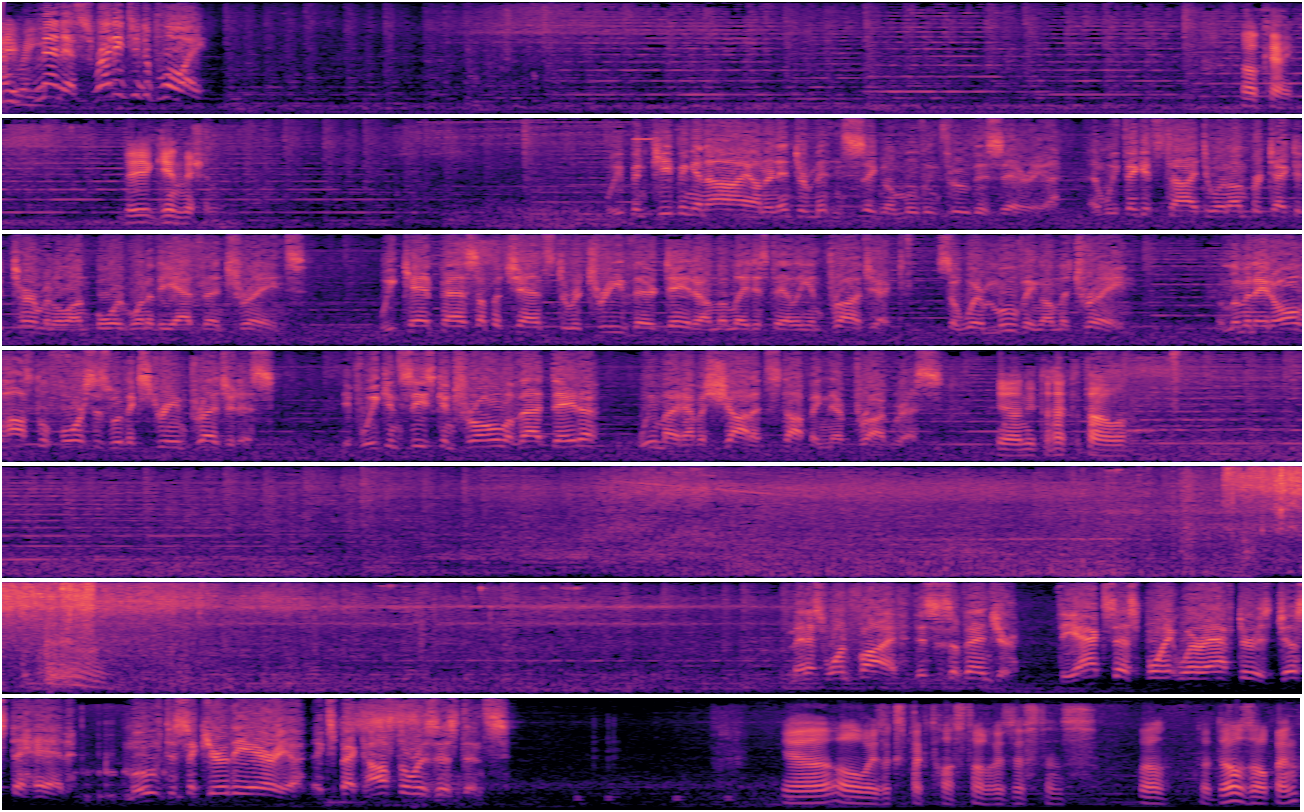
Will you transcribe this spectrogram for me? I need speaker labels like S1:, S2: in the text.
S1: firing.
S2: Menace, ready to deploy.
S3: Okay. Begin mission.
S4: We've been keeping an eye on an intermittent signal moving through this area, and we think it's tied to an unprotected terminal on board one of the Advent trains. We can't pass up a chance to retrieve their data on the latest alien project, so we're moving on the train. Eliminate all hostile forces with extreme prejudice. If we can seize control of that data, we might have a shot at stopping their progress.
S3: Yeah, I need to hack the tower.
S4: Menace 1-5, this is Avenger. The access point we're after is just ahead. Move to secure the area. Expect hostile resistance.
S3: Yeah, always expect hostile resistance. Well, the door's open.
